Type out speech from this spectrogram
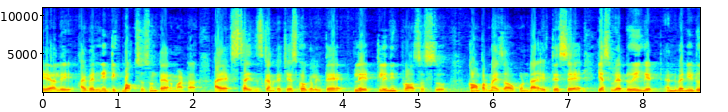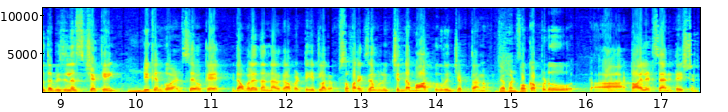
చేయాలి అవన్నీ టిక్ బాక్సెస్ ఉంటాయి అనమాట ఆ ఎక్సర్సైజెస్ కనుక చేసుకోగలిగితే ప్లేట్ క్లీనింగ్ ప్రాసెస్ కాంప్రమైజ్ అవ్వకుండా if they say yes we are doing it and when you do the vigilance checking you can go and say okay ఇది అవ్వలేదన్నారు కాబట్టి ఇట్లా సో ఫర్ ఎగ్జాంపుల్ చిన్న మార్పు గురించి చెప్తాను. ఒకప్పుడు toilet sanitation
